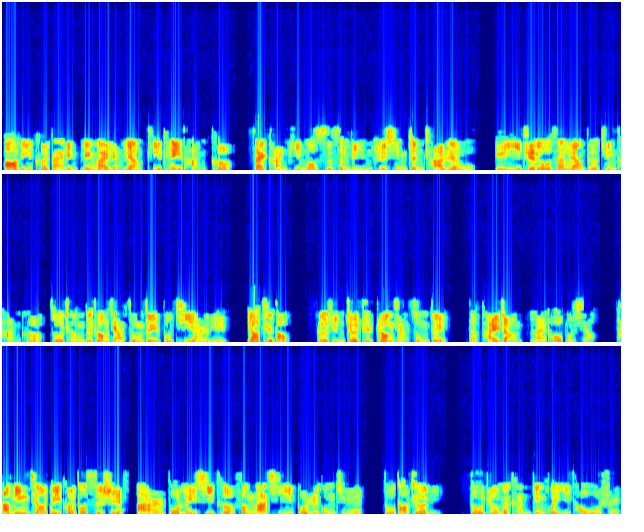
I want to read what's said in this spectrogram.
奥利克带领另外两辆 TK 坦克在坎皮诺斯森林执行侦察任务，与一支由三辆德军坦克组成的装甲纵队不期而遇。要知道，德军这支装甲纵队的排长来头不小，他名叫维克多四世阿尔布雷希特冯拉奇布日公爵。读到这里。读者们肯定会一头雾水。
